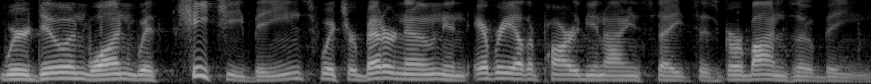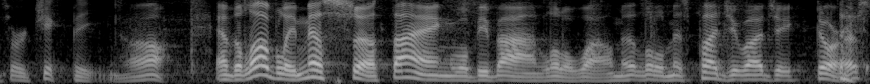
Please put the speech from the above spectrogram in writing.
we're doing one with chichi beans, which are better known in every other part of the United States as garbanzo beans or chickpeas. Oh, and the lovely Miss uh, Thang will be by in a little while, little Miss Pudgy Wudgy Doris.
